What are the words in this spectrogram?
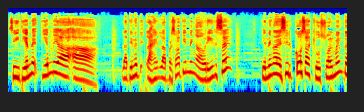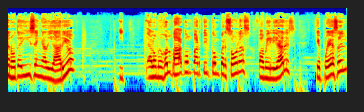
Sí, tiende, tiende a, a- la, tiende, la, la persona tienden a abrirse, tienden a decir cosas que usualmente no te dicen a diario y a lo mejor vas a compartir con personas familiares que puede ser,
